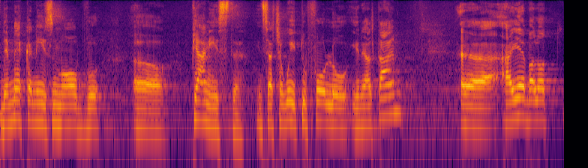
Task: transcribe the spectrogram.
the mechanism of uh, pianist in such a way to follow in real time. Uh, I have a lot,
